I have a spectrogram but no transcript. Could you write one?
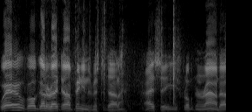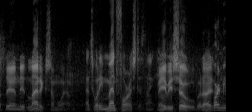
Well, we've all got a right to our opinions, Mr. Dollar. I say he's floating around out there in the Atlantic somewhere. That's what he meant for us to think. Maybe so, but I. Pardon me,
